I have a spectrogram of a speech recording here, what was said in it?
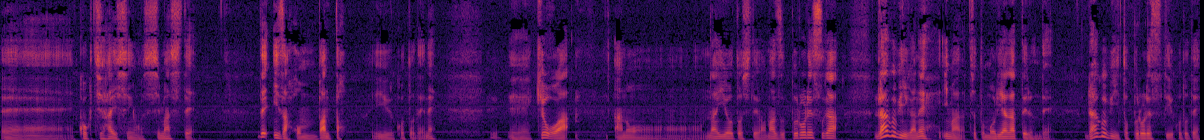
えー告知配信をしまして。でいざ本番ということでね、えー、今日はあのー、内容としてはまずプロレスがラグビーがね今ちょっと盛り上がってるんでラグビーとプロレスっていうことで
